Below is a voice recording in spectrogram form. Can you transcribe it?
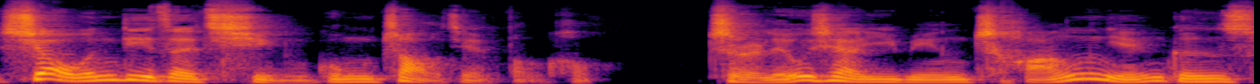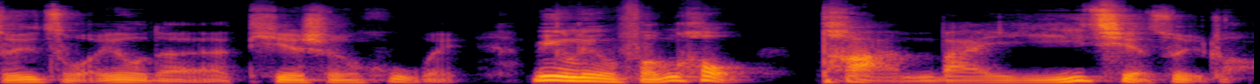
孝文帝在寝宫召见冯后，只留下一名常年跟随左右的贴身护卫，命令冯后坦白一切罪状。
